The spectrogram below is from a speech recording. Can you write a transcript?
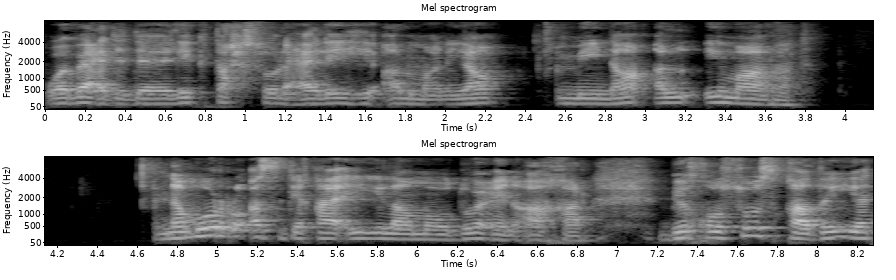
وبعد ذلك تحصل عليه ألمانيا من الإمارات. نمر أصدقائي إلى موضوع آخر. بخصوص قضية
